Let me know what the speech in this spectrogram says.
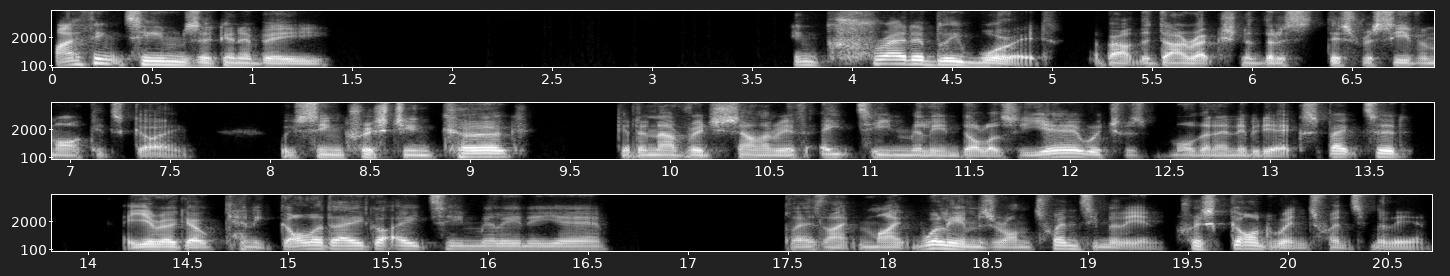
I think teams are going to be incredibly worried about the direction of this, this receiver market's going. We've seen Christian Kirk get an average salary of $18 million a year, which was more than anybody expected. A year ago, Kenny Golladay got 18 million a year. Players like Mike Williams are on 20 million, Chris Godwin, 20 million.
